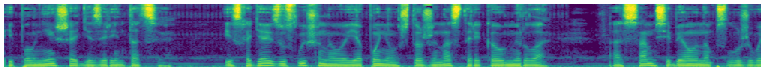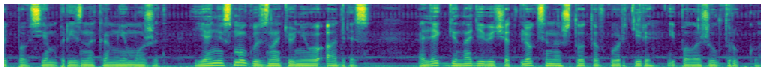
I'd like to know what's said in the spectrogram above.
и полнейшая дезориентация. Исходя из услышанного, я понял, что жена старика умерла, а сам себя он обслуживать по всем признакам не может. Я не смог узнать у него адрес. Олег Геннадьевич отвлекся на что-то в квартире и положил трубку.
